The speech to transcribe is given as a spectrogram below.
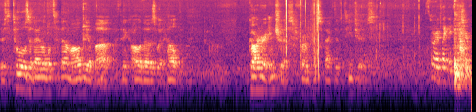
there's tools available to them, all the above. I think all of those would help um, garner interest from prospective teachers. Sort of like a teacher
